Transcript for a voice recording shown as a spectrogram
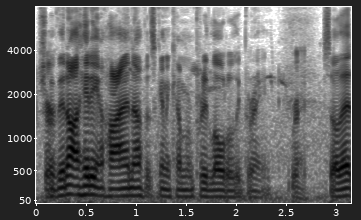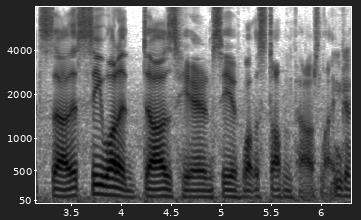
Sure. If they're not hitting it high enough, it's going to come in pretty low to the green. Right. So let's uh, let's see what it does here and see if what the stopping power is like. Okay.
